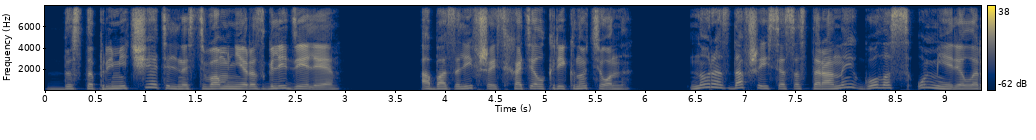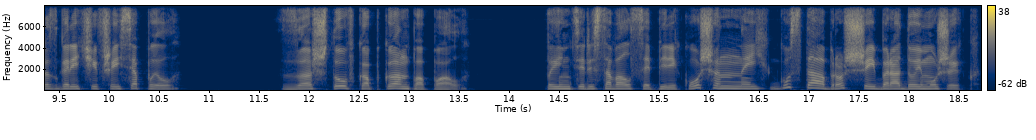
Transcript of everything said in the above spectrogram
«Достопримечательность во мне разглядели!» Обозлившись, хотел крикнуть он. Но раздавшийся со стороны голос умерил разгорячившийся пыл. «За что в капкан попал?» Поинтересовался перекошенный, густо обросший бородой мужик.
